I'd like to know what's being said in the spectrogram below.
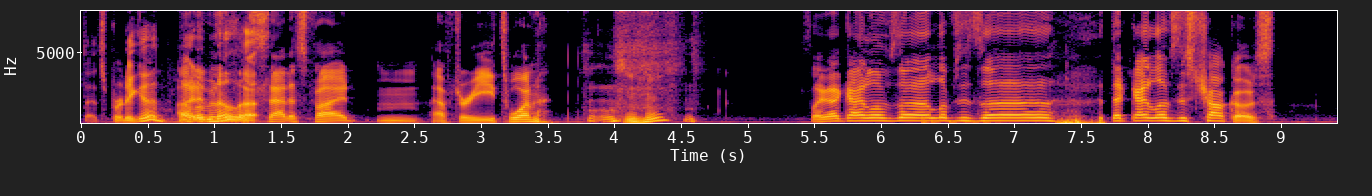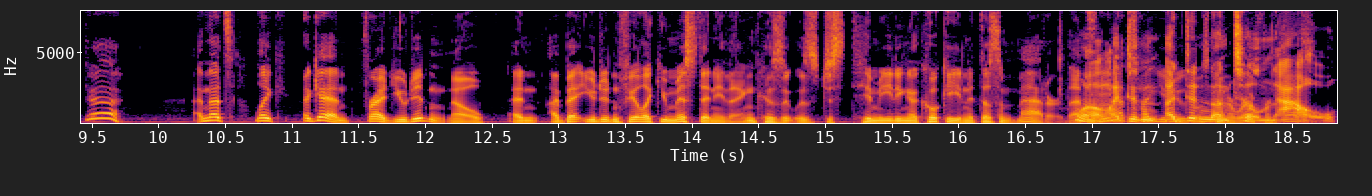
That's pretty good. I, I, didn't know that. Satisfied mm, after he eats one. It's like that guy loves uh loves his uh that guy loves his Chocos. Yeah. And that's like again, Fred, you didn't know, and I bet you didn't feel like you missed anything because it was just him eating a cookie and it doesn't matter. That's, Well, I that's how didn't. I didn't until now.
